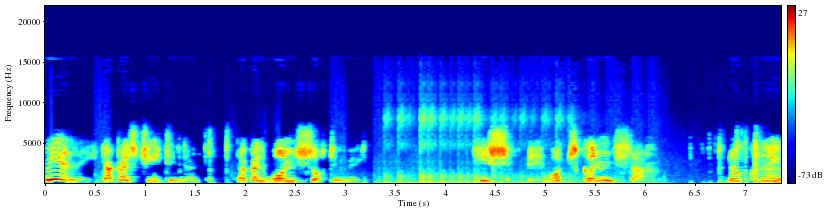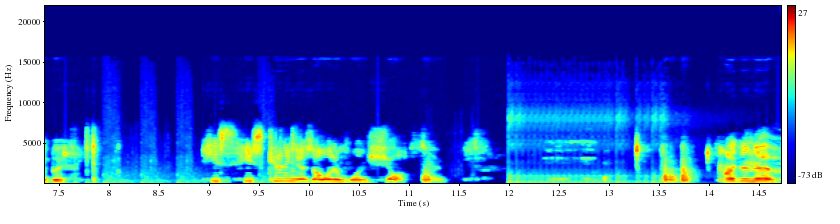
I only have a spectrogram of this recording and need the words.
Really? That guy's cheating then. That guy's one-shotting me. He's- what's guns that? No clue, but he's he's killing us all in one shot, so I don't know.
